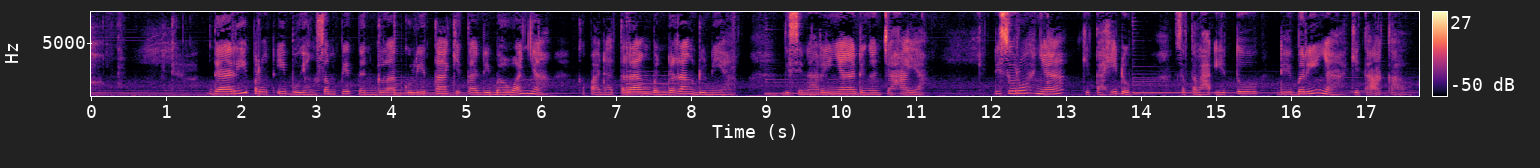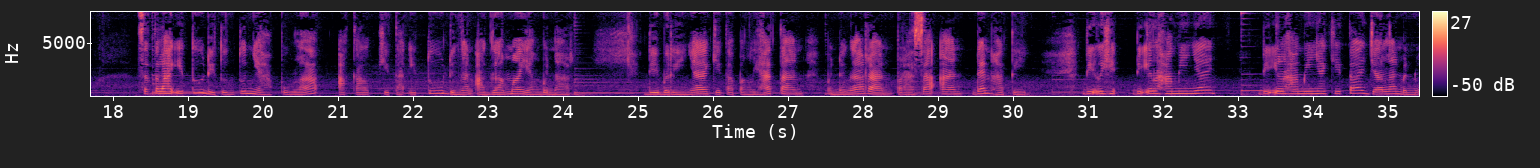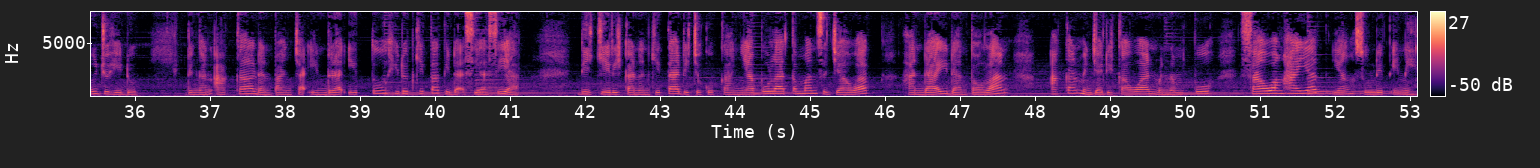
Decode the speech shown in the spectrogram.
Dari perut ibu yang sempit dan gelap gulita kita dibawanya kepada terang benderang dunia. Disinarinya dengan cahaya. Disuruhnya kita hidup. Setelah itu diberinya kita akal. Setelah itu dituntunnya pula akal kita itu dengan agama yang benar. Diberinya kita penglihatan, pendengaran, perasaan, dan hati. Diilhaminya diilhaminya kita jalan menuju hidup. Dengan akal dan panca indera itu hidup kita tidak sia-sia. Di kiri kanan kita dicukupkannya pula teman sejawat, handai dan tolan akan menjadi kawan menempuh sawang hayat yang sulit ini.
